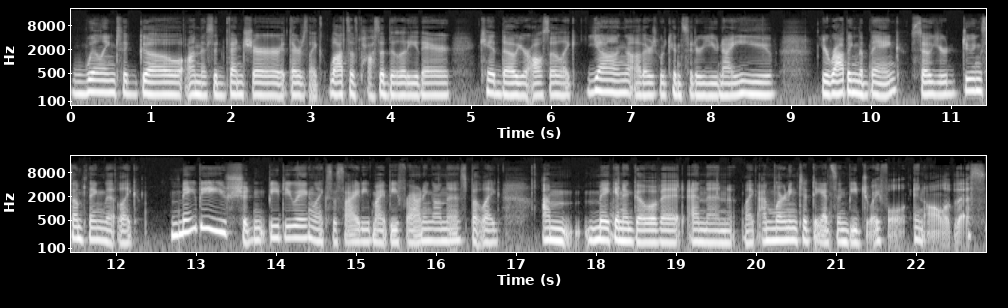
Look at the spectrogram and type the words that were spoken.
willing to go on this adventure. There's like lots of possibility there. Kid though you're also like young. Others would consider you naive you're robbing the bank so you're doing something that like maybe you shouldn't be doing like society might be frowning on this but like i'm making a go of it and then like i'm learning to dance and be joyful in all of this.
